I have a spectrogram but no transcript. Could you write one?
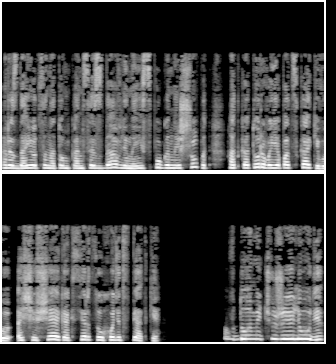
Раздается на том конце сдавленный, испуганный шепот, от которого я подскакиваю, ощущая, как сердце уходит в пятки. «В доме чужие люди!»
